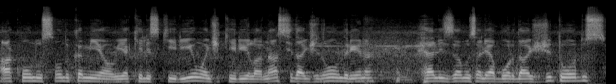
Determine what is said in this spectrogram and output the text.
a condução do caminhão e aqueles que iriam adquiri-la na cidade de Londrina, realizamos ali a abordagem de todos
